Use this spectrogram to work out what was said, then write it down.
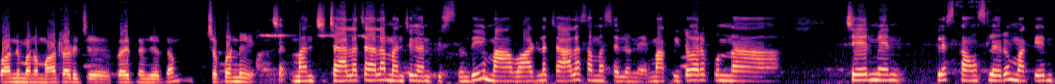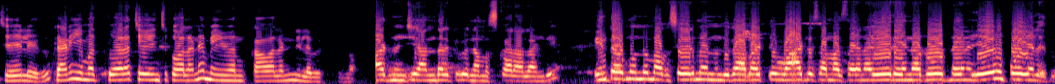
వారిని మనం మాట్లాడించే ప్రయత్నం చేద్దాం. చెప్పండి. మంచి చాలా చాలా మంచిగా అనిపిస్తుంది. మా వార్డులో చాలా సమస్యలు ఉన్నాయి. మాకు ఇటువరకు ఉన్న చైర్మన్ ప్లస్ కౌన్సిలర్ మాకేం చేయలేదు. కానీ ఈమె ద్వారా చేయించుకోవాలని మేము కావాలని నిలబెట్టుకున్నాం. వార్డు నుంచి అందరికి నమస్కారాలండి. ఇంతకు ముందు మాకు చైర్మన్ ఉంది కాబట్టి వార్డుల సమస్య అయినా ఏదైనా రోడ్లు అయినా ఏమి పోయలేదు.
